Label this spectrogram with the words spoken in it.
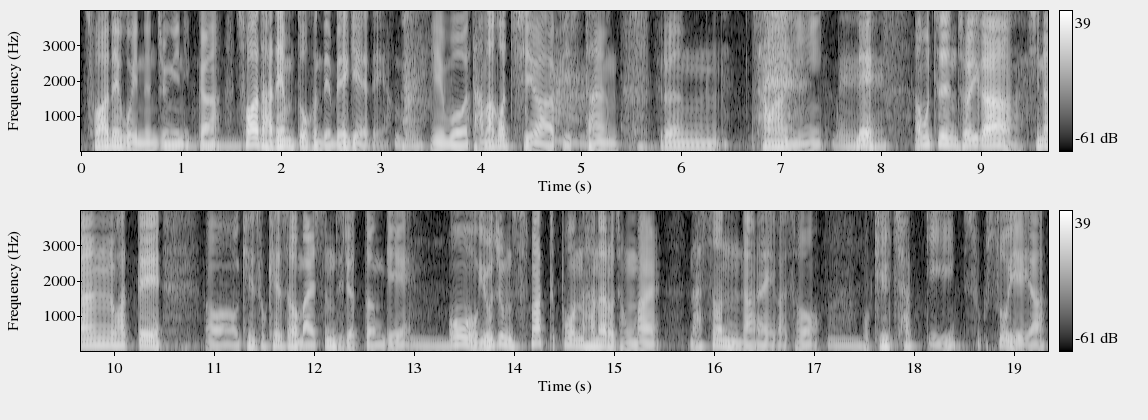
소화되고 있는 중이니까 음. 소화 다 되면 또 근데 먹여야 돼요. 네. 이게 뭐 다마고치와 비슷한 그런 상황이 네. 네. 아무튼 저희가 지난 화 때 어, 계속해서 말씀드렸던 게 음. 오, 요즘 스마트폰 하나로 정말 낯선 나라에 가서 음. 뭐길 찾기, 숙소 예약,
